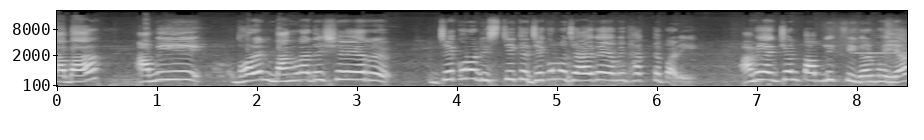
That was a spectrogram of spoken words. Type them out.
বাবা, আমি ধরেন বাংলাদেশের যে কোনো ডিস্ট্রিক্টে যে কোনো জায়গায় আমি থাকতে পারি। আমি একজন পাবলিক ফিগার ভাইয়া।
